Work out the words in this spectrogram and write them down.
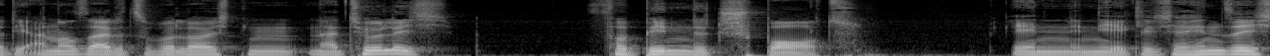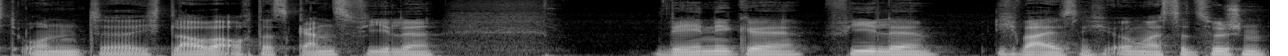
äh, die andere Seite zu beleuchten, natürlich verbindet Sport in, in jeglicher Hinsicht und äh, ich glaube auch, dass ganz viele, wenige, viele, ich weiß nicht, irgendwas dazwischen,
